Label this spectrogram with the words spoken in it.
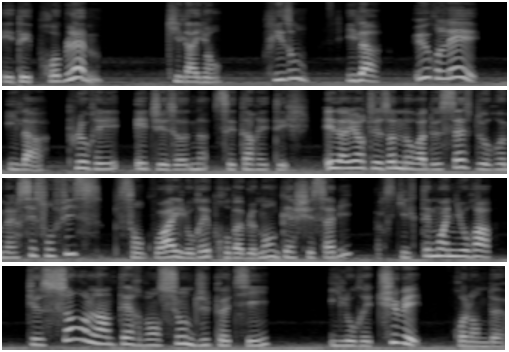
ait des problèmes, qu'il aille en prison. Il a hurlé, il a pleuré et Jason s'est arrêté. Et d'ailleurs, Jason n'aura de cesse de remercier son fils, sans quoi il aurait probablement gâché sa vie, parce qu'il témoignera que sans l'intervention du petit, il aurait tué Rolander.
